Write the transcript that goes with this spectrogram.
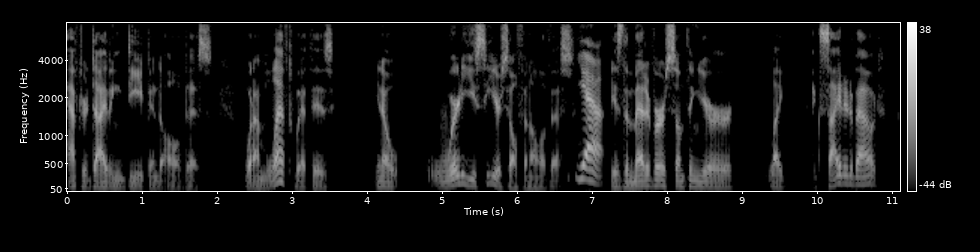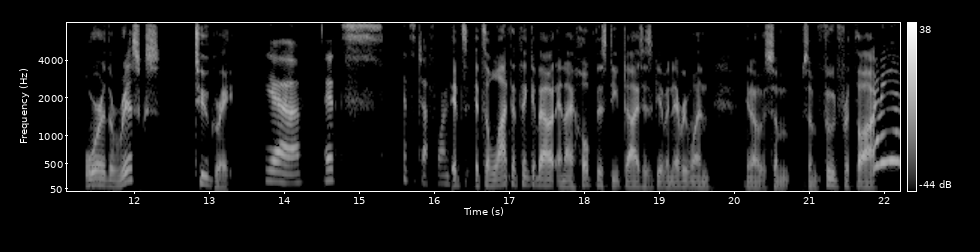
after diving deep into all of this, what I'm left with is, you know, where do you see yourself in all of this? Yeah. Is the metaverse something you're like excited about or are the risks too great? Yeah. It's it's a tough one. It's it's a lot to think about and I hope this deep dive has given everyone, you know, some some food for thought oh,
